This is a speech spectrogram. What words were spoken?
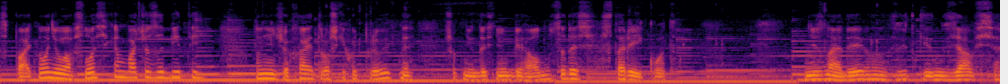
спать. Ну у нього з носиком бачу забитий. Ну нічого, хай трошки хоч привикне, щоб ні десь не убігав. Ну це десь старий кот. Не знаю, де він звідки він взявся.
